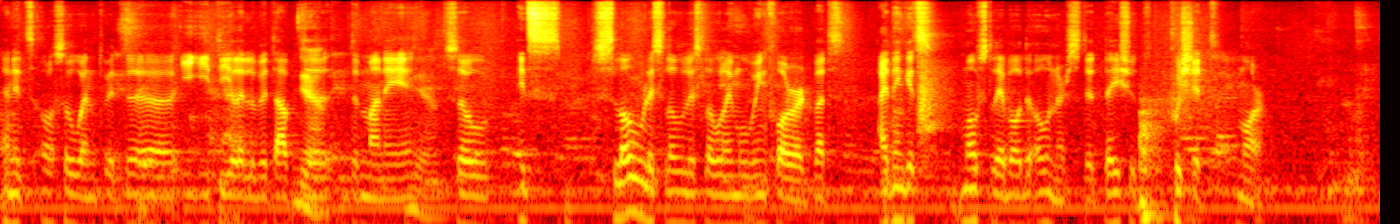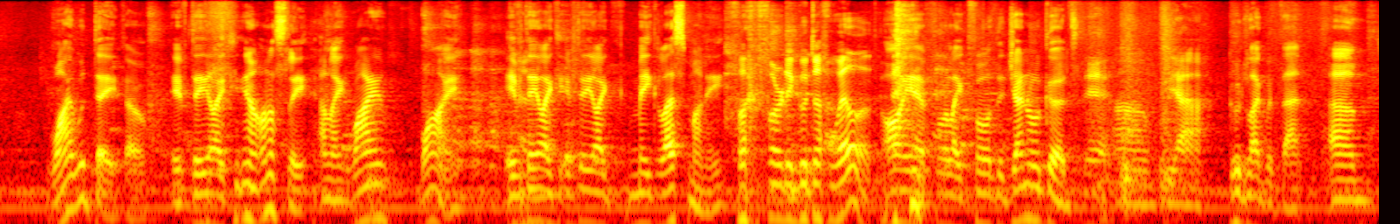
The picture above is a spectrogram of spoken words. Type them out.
and it also went with the EET a little bit up Yeah. the, the money. Yeah. So it's slowly, slowly, slowly moving forward. But I think it's mostly about the owners that they should push it more. Why would they though? If they like, you know, honestly, I'm like, why? Why? If they like, if they like make less money, For, for the good of well. oh yeah, for like for the general good. Yeah. Um, yeah. Good luck with that. Um,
